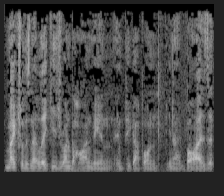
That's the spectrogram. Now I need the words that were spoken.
make sure there's no leakage, run behind me, and, and pick up on you know buyers that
